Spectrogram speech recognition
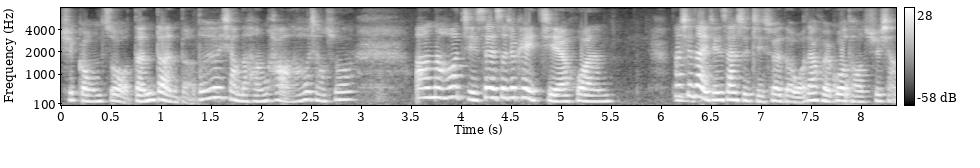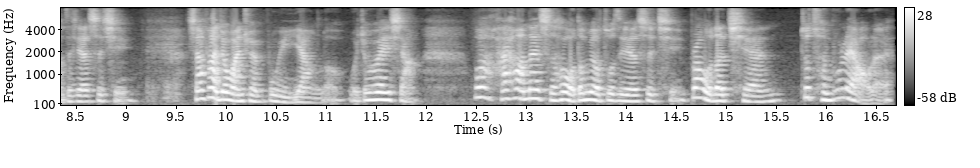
去工作，等等的，都会想得很好。然后想说啊，然后几岁的时候就可以结婚。那现在已经三十几岁的我，再回过头去想这些事情，想法就完全不一样了。我就会想。哇，还好那时候我都没有做这些事情，不然我的钱就存不了嘞，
